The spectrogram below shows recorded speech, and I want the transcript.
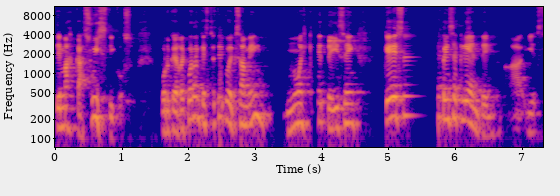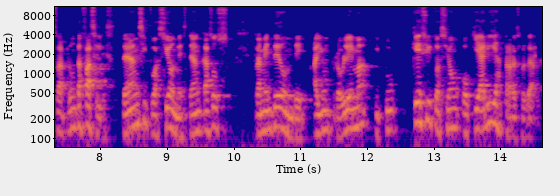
temas casuísticos, porque recuerden que este tipo de examen no es que te dicen, ¿qué es la experiencia cliente? Ah, y esas preguntas fáciles, te dan situaciones, te dan casos realmente donde hay un problema y tú, ¿qué situación o qué harías para resolverlo?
